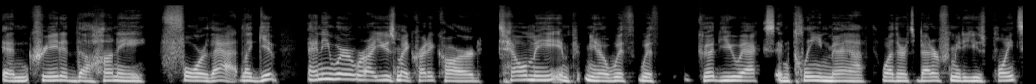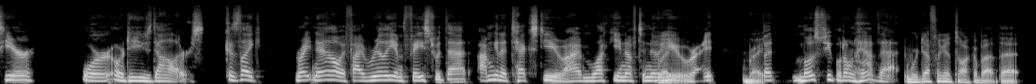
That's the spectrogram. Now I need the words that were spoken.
and created the honey for that? Like give anywhere where I use my credit card, tell me, you know, with, with good UX and clean math, whether it's better for me to use points here or, or to use dollars. Cause like right now, if I really am faced with that, I'm going to text you. I'm lucky enough to know right. you, right? Right. But most people don't have that. We're definitely going to talk about that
